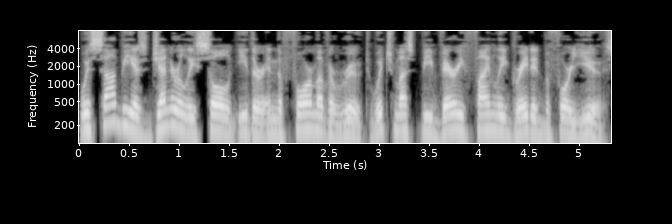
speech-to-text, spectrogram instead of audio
Wasabi is generally sold either in the form of a root which must be very finely grated before use,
